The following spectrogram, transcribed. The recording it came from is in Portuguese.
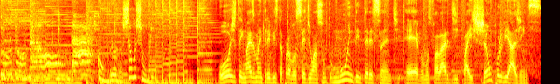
Tudo na onda. Com Bruno Chamo Chumbi. Hoje tem mais uma entrevista para você de um assunto muito interessante. É, vamos falar de paixão por viagens.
